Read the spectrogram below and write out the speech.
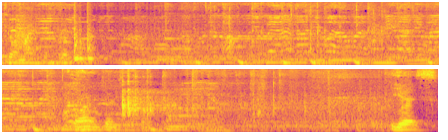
get your mic. Yes,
